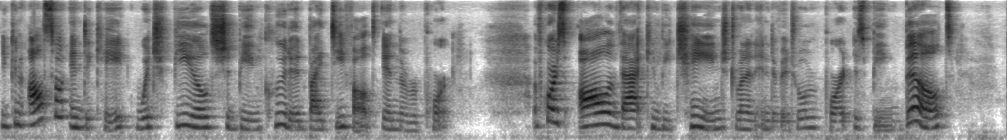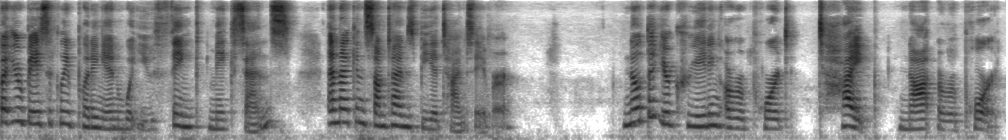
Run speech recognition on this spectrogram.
You can also indicate which fields should be included by default in the report. Of course, all of that can be changed when an individual report is being built, but you're basically putting in what you think makes sense, and that can sometimes be a time saver. Note that you're creating a report type, not a report.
